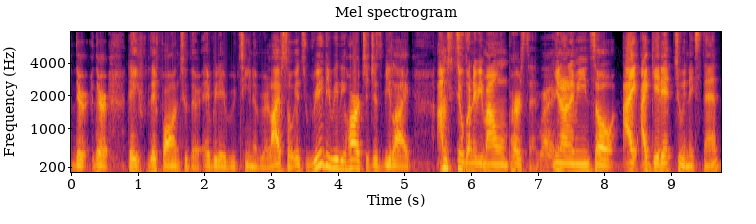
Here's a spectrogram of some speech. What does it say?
They're they're they they fall into the everyday routine of your life. So it's really, really hard to just be like, I'm still gonna be my own person. Right. You know what I mean? So I, I get it to an extent.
